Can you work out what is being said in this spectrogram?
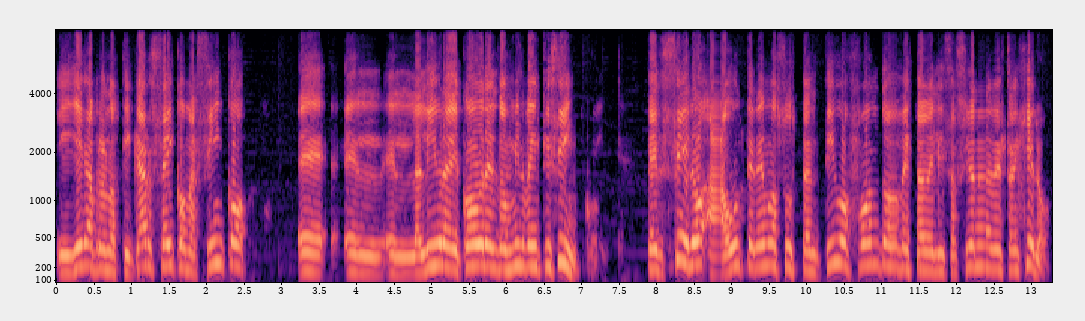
y llega a pronosticar 6,5 eh, la libra de cobre el 2025. Tercero, aún tenemos sustantivos fondos de estabilización en el extranjero.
